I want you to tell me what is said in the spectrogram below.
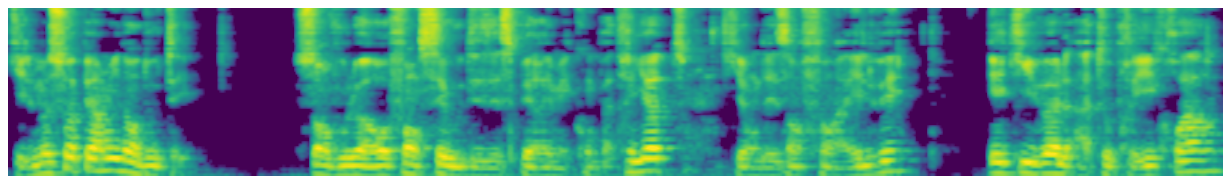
Qu'il me soit permis d'en douter. Sans vouloir offenser ou désespérer mes compatriotes, qui ont des enfants à élever, et qui veulent à tout prix y croire,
